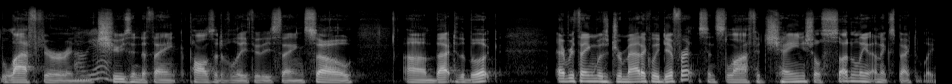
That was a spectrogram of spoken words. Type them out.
laughter and Oh, yeah. choosing to think positively through these things. So, um, back to the book. Everything was dramatically different since life had changed so suddenly and unexpectedly.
